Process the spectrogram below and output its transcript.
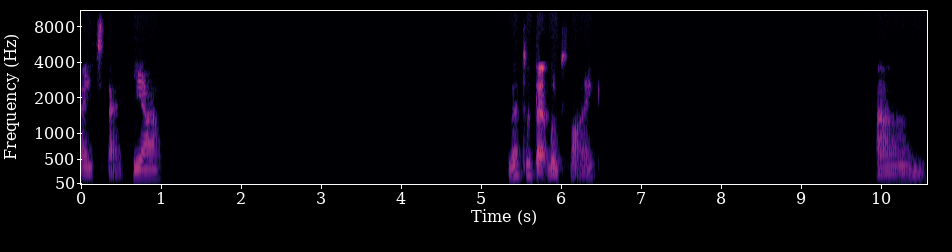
Paste that here. That's what that looks like. Um,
